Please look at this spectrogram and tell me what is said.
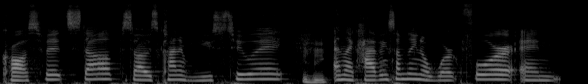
CrossFit stuff. So I was kind of used to it. Mm-hmm. And like having something to work for and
